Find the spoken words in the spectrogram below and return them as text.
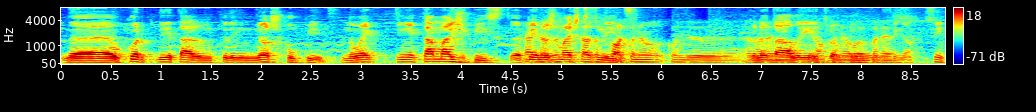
Na- o corpo podia estar um bocadinho melhor esculpido. Não é que tinha que estar mais beast, Ah, apenas estás a- mais estás definido. a quando ele, quando, Quando ele está ali no aparece. final. Sim.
